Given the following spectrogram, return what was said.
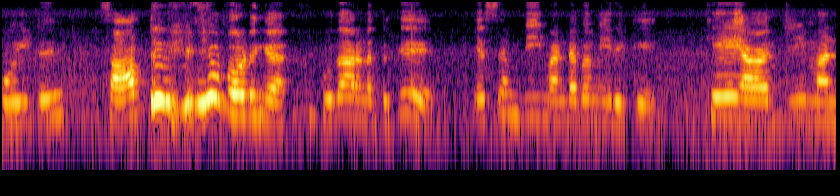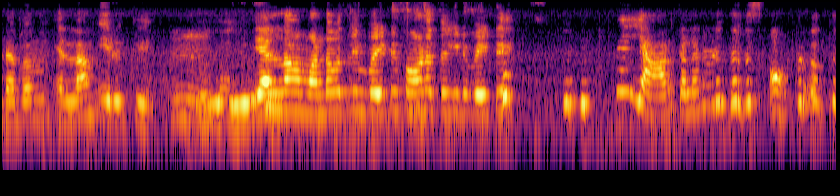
போயிட்டு சாப்பிட்டு வீடியோ போடுங்க. உதாரணத்துக்கு எஸ்எம்பி மண்டபம் இருக்கு. கேஆர்ஜி மண்டபம் எல்லாம் இருக்கு. எல்லா மண்டபத்திலயும் போயிட்டு போனை தூக்கிட்டு போயிட்டு யார் கல்யாணம் எடுக்கிறது சாப்பிடுறது?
